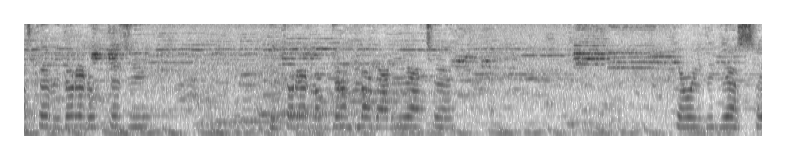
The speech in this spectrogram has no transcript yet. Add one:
আস্তে ভিতরে ঢুকতেছি। ভিতরে লোকজনগুলো দাঁড়িয়ে আছে। কেউ ওইদিকে আসছে,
